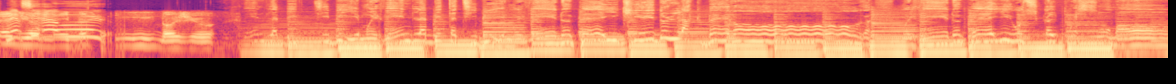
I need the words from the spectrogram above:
Merci Raoul. Merci, bonjour. viens de la BTB et moi je viens de la Bétatibi et moi je viens d'un pays qui est de lac Bérard. Moi je viens d'un pays où le poisson mort.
